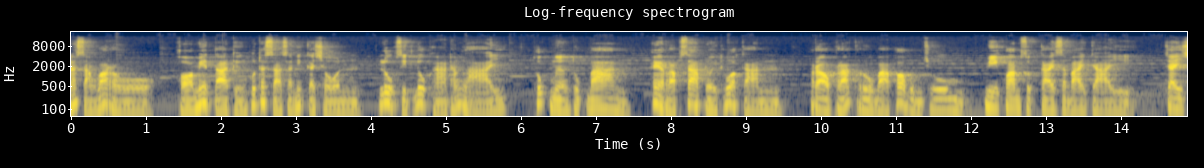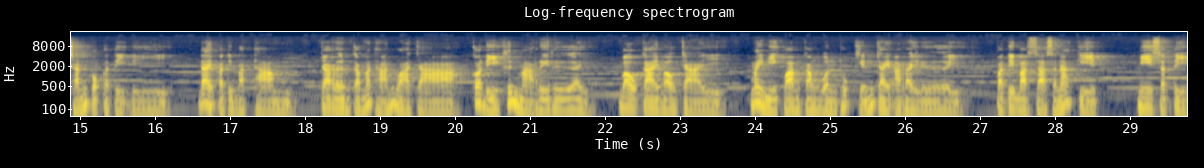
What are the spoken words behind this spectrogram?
ณสังวโร ขอเมตตาถึงพุทธศาสนิกชน ลูกศิษย์ลูกหาทั้งหลาย ทุกเมืองทุกบ้าน ให้รับทราบโดยทั่วกัน เราพระครูบาพ่อบุญชุม มีความสุขกายสบายใจ ใจฉันปกติดี ได้ปฏิบัติธรรมเจริญกรรมฐานวาจา ก็ดีขึ้นมาเรื่อยๆ เบากายเบาใจ ไม่มีความกังวลทุกข์เข็นใจอะไรเลย ปฏิบัติศาสนกิจ มีสติ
